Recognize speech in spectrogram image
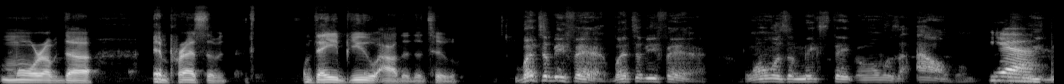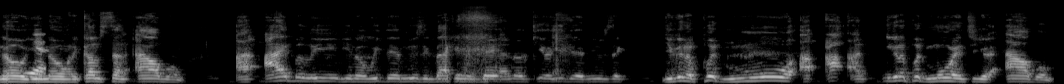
more of the impressive debut out of the two. But to be fair but to be fair one was a mixtape and one was an album yeah and we know yeah. you know when it comes to an album I, I believe you know we did music back in the day i know Kill, you did music you're gonna put more. I, I, you're gonna put more into your album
